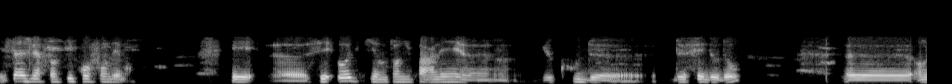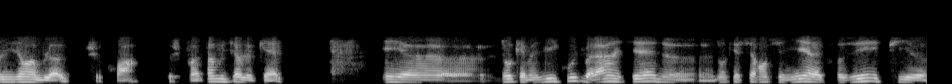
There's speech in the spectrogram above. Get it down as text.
Et ça, je l'ai ressenti profondément. Et euh, c'est Aude qui a entendu parler euh, du coup de, de fait dodo euh, en lisant un blog, je crois. Je pourrais pas vous dire lequel. Et euh, donc elle m'a dit, écoute, voilà, Étienne, euh, donc elle s'est renseignée, elle a creusé, et puis euh,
